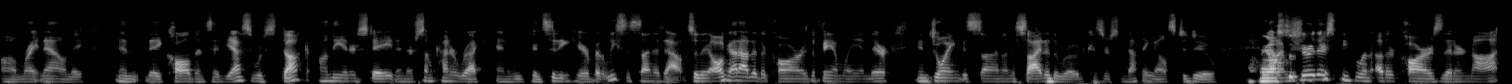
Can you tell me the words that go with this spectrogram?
um, right now and they and they called and said yes we're stuck on the interstate and there's some kind of wreck and we've been sitting here but at least the sun is out. So they all got out of their car the family and they're enjoying the sun on the side of the road because there's nothing else to do. And i'm sure there's people in other cars that are not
